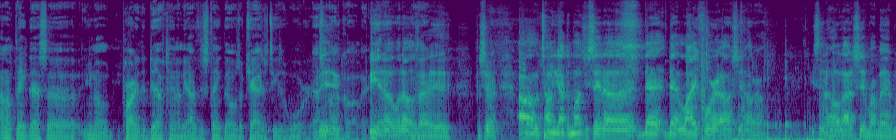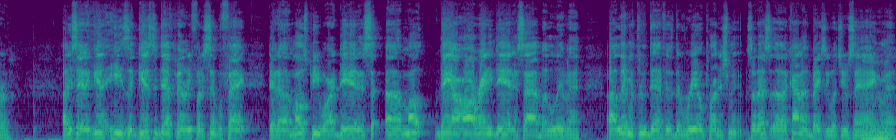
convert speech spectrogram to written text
I don't think that's uh you know part of the death penalty. I just think those are casualties of war. That's what I call it. Yeah, no, what else? Yeah, for sure. Um, Tony got the munch. You said uh, that that life for it. oh shit. Hold on. You said a whole lot of shit. My bad, bro. Like you said again, he's against the death penalty for the simple fact that uh, most people are dead and uh, mo- they are already dead inside, but living uh, living through death is the real punishment. So that's uh, kind of basically what you were saying, Angry Man.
